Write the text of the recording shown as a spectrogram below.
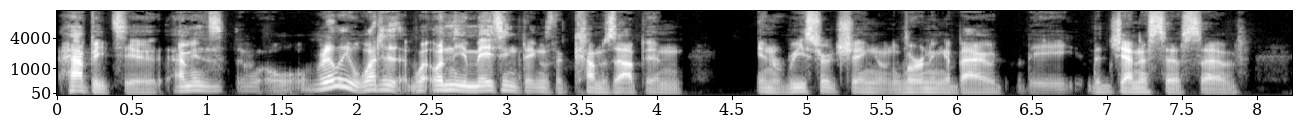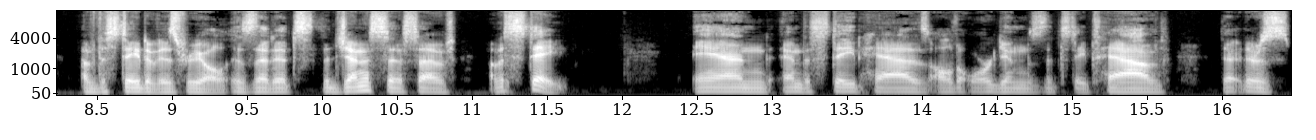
Happy to. I mean, really, what is one of the amazing things that comes up in in researching and learning about the the genesis of of the state of Israel is that it's the genesis of of a state, and and the state has all the organs that states have. There's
